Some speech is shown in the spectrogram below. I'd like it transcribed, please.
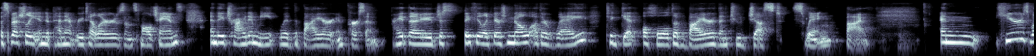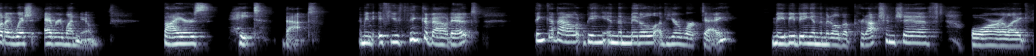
especially independent retailers and small chains. And they try to meet with the buyer in person, right? They just, they feel like there's no other way to get a hold of buyer than to just swing by. And here's what I wish everyone knew buyers hate that I mean, if you think about it, think about being in the middle of your workday, maybe being in the middle of a production shift, or like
